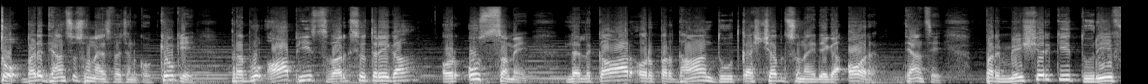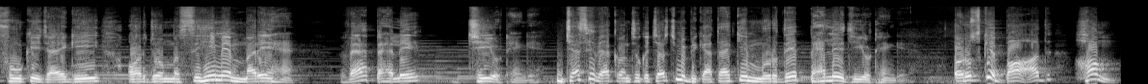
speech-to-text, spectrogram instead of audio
तो बड़े ध्यान से सुना इस वचन को, क्योंकि प्रभु आप ही स्वर्ग से उतरेगा और उस समय ललकार और प्रधान दूत का शब्द सुनाई देगा। और ध्यान से, परमेश्वर की तुरी फूकी जाएगी और जो मसीही में मरे हैं, वह पहले जी उठेंगे। जैसे वह क्रंथियों के चर्च में भी कहता है कि मुर्दे पहले जी उठेंगे। और उसके बाद हम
